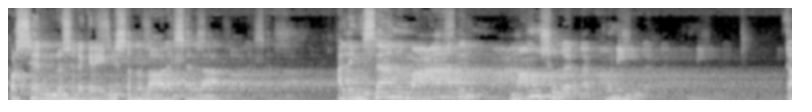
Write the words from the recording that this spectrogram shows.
করছেন আল ইনসান মানুষ হলো একটা খনি। কা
